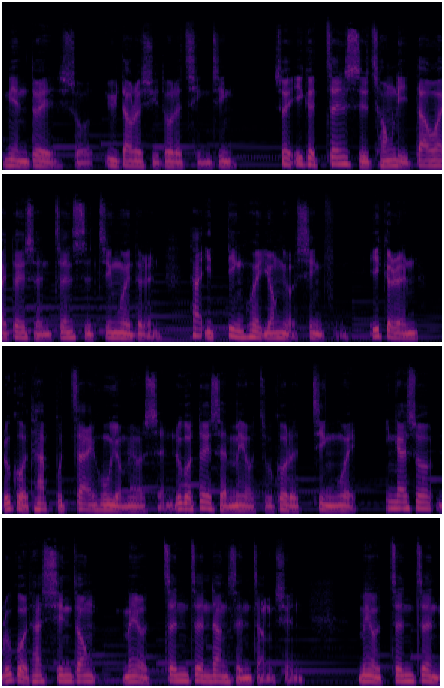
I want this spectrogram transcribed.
面对所遇到的许多的情境，所以一个真实从里到外对神真实敬畏的人，他一定会拥有幸福。一个人如果他不在乎有没有神，如果对神没有足够的敬畏，应该说，如果他心中没有真正让神掌权，没有真正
